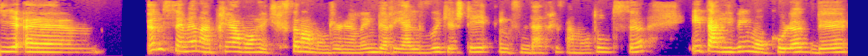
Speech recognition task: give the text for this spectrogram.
Euh, une semaine après avoir écrit ça dans mon journaling, de réaliser que j'étais intimidatrice à mon tour, tout ça, est arrivé mon colloque de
